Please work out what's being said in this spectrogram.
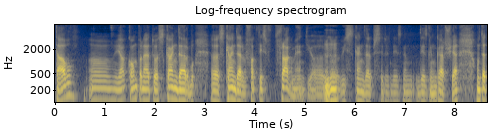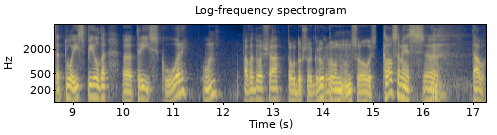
tavu uh, jā, komponēto skaņdarbu, uh, skaņdarbu faktiski fragmentu, jo, mm -hmm. jo viss skaņdarbs ir diezgan, diezgan garš. Ja? Un tad, tad to izpilda uh, trīs kori un pavadošā, pavadošā grupa, grupa. Un, un solists. Klausamies uh, tavu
